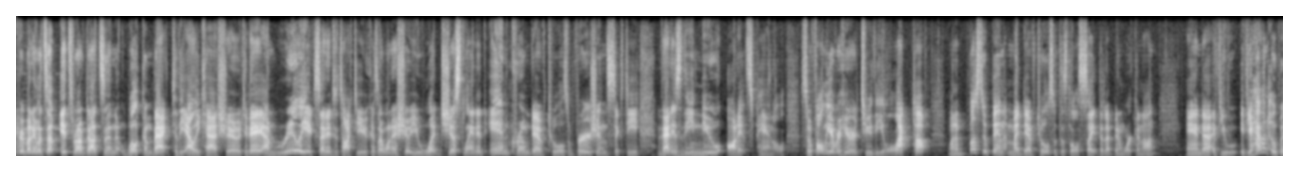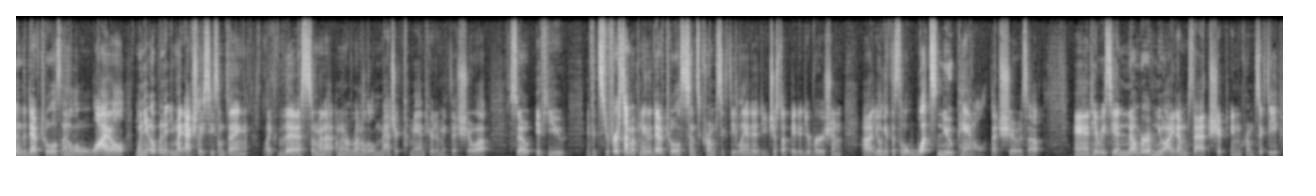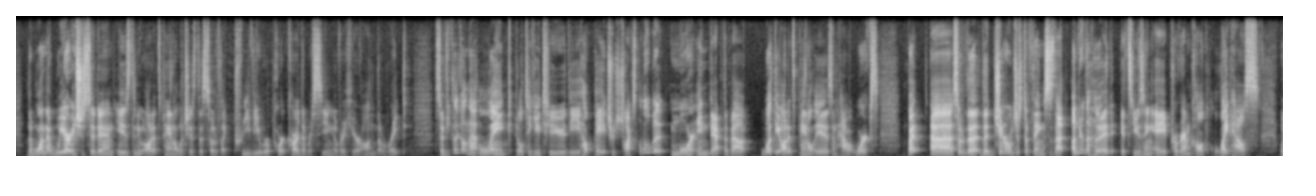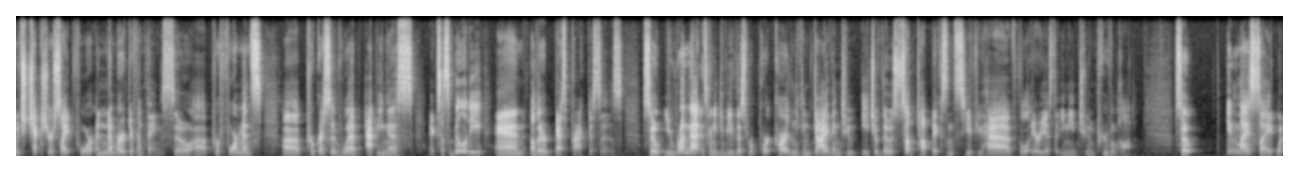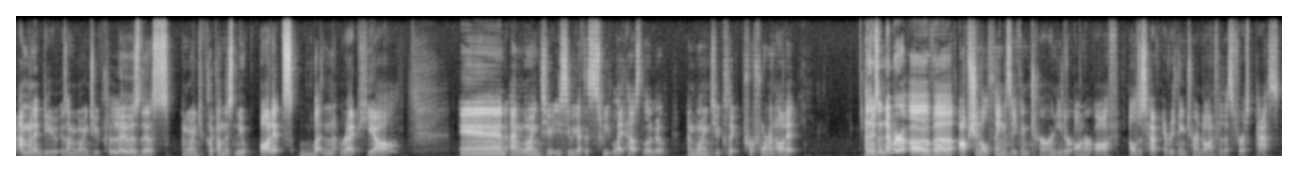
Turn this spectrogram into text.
everybody, what's up? It's Rob Dodson. Welcome back to the A11ycast show. Today I'm really excited to talk to you because I want to show you what just landed in Chrome DevTools version 60. That is the new audits panel. So follow me over here to the laptop. I'm going to bust open my DevTools with this little site that I've been working on. And uh, if you if you haven't opened the DevTools in a little while, when you open it, you might actually see something like this. So I'm gonna I'm gonna run a little magic command here to make this show up. So if you if it's your first time opening the DevTools since Chrome 60 landed, you just updated your version, uh, you'll get this little What's New panel that shows up. And here we see a number of new items that shipped in Chrome 60. The one that we are interested in is the new audits panel, which is this sort of like preview report card that we're seeing over here on the right. So if you click on that link, it'll take you to the help page, which talks a little bit more in depth about what the audits panel is and how it works. But uh, sort of the, the general gist of things is that under the hood, it's using a program called Lighthouse, which checks your site for a number of different things. So uh, performance, uh, progressive web appiness, accessibility, and other best practices. So you run that, it's going to give you this report card, and you can dive into each of those subtopics and see if you have little areas that you need to improve upon. So in my site, what I'm going to do is I'm going to close this. I'm going to click on this new audits button right here. And I'm going to, you see we got this sweet lighthouse logo. I'm going to click perform an audit. And there's a number of uh, optional things that you can turn either on or off. I'll just have everything turned on for this first pass.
